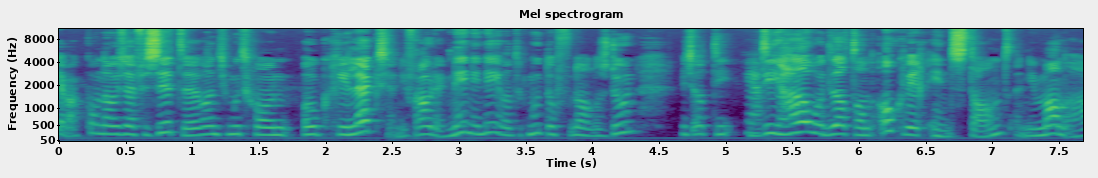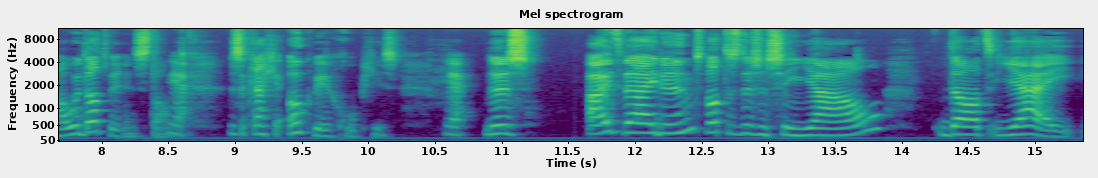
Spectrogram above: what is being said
ja maar kom nou eens even zitten, want je moet gewoon ook relaxen. En die vrouw denkt, nee nee nee, want ik moet nog van alles doen. Weet je wat, die, Ja. die houden dat dan ook weer in stand. En die mannen houden dat weer in stand. Ja. Dus dan krijg je ook weer groepjes. Ja. Dus uitweidend, wat is dus een signaal dat jij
